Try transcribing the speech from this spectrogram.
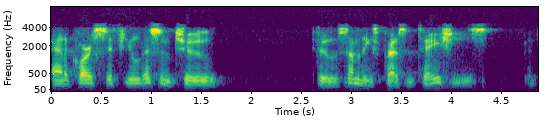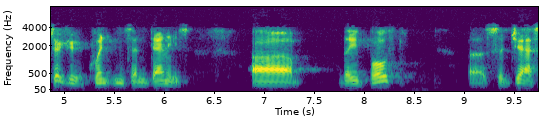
and of course, if you listen to to some of these presentations, particularly Quinton's and Denny's, uh, they both uh, suggest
